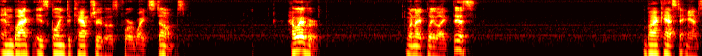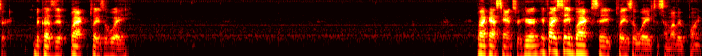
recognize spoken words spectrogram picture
and black is going to capture those four white stones. However, when I play like this, black has to answer because if black plays away, black has to answer here. If I say black say plays away to some other point,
